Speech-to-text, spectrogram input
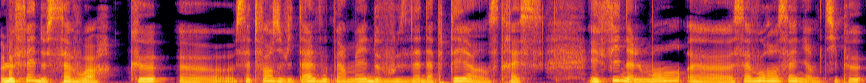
le fait de savoir que euh, cette force vitale vous permet de vous adapter à un stress. Et finalement, euh, ça vous renseigne un petit peu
